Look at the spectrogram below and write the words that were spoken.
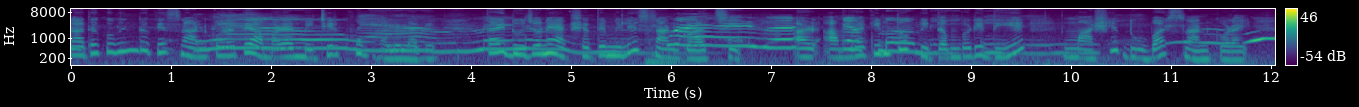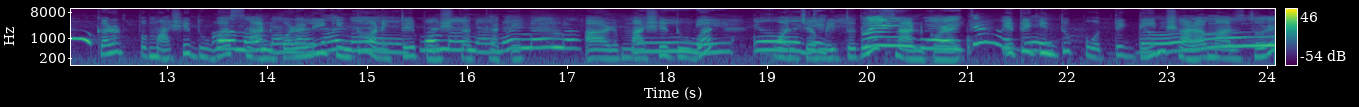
রাধা গোবিন্দকে স্নান করাতে আমার আর মিঠির খুব ভালো লাগে। তাই দুজনে একসাথে মিলে স্নান করাচ্ছি। আর আমরা কিন্তু পিতাম্বরী দিয়ে মাসে দুবার স্নান করাই। কারণ মাসে দুবার স্নান করালেই কিন্তু অনেকটাই পরিষ্কার থাকে। আর মাসে দুবার পঞ্চামৃত দিয়ে স্নান করাই। এতে কিন্তু প্রত্যেক দিন সারা মাস ধরে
